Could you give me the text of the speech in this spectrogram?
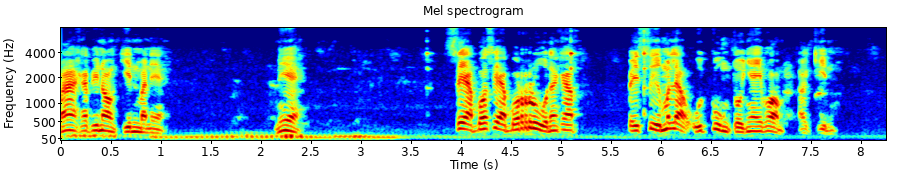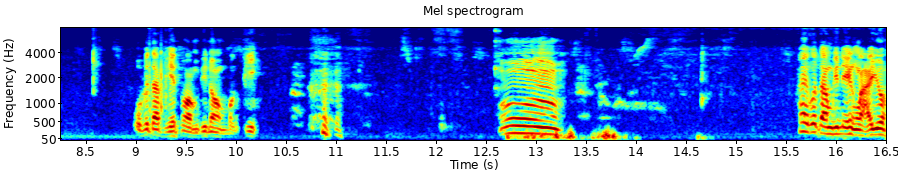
มาครับพี่น้องกินมาเนี่ยนี่แซ่บบ่แซ่บบ่รู้นะครับ ไปซื้อมาแล้วอุ้ยกุ้งตัวใหญ่พร้อมเอากินโอ้ไปตาเผ็ดพร้อมพี่น้องบักพริกอืมให้ก็ตำกินเองหลายอยู่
